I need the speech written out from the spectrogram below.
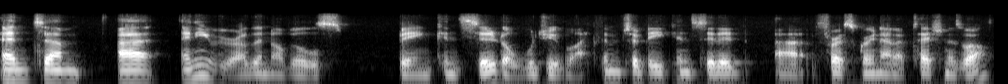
And um, are any of your other novels being considered, or would you like them to be considered uh, for a screen adaptation as well?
